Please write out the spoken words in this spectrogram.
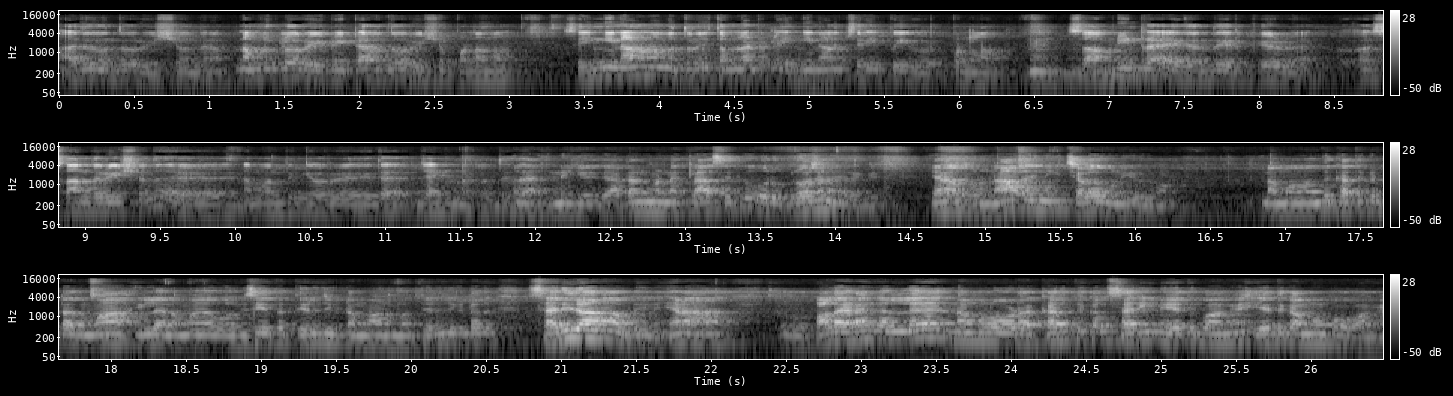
அது வந்து ஒரு விஷயம் வந்து நம்ம- நம்மளுக்குள்ள ஒரு யூனிட்டாக வந்து ஒரு விஷயம் பண்ணணும். ஸோ எங்கேனாலும் நம்ம துணி தமிழ்நாட்டுக்குள்ள எங்கேனாலும் சரி போய் ஒர்க் பண்ணலாம். ஸோ அப்படின்ற இது வந்து இருக்கு. ஸோ அந்த ஒரு விஷயம் வந்து நம்ம வந்து இங்கே ஒரு இதை ஜாயின் பண்ணது வந்து இன்னைக்கு அட்டன் பண்ண கிளாஸுக்கு ஒரு பிரோஜனம் இருக்குது ஏன்னா ஒரு நாளை இன்னைக்கு செலவு பண்ணியிருக்கிறோம் நம்ம வந்து கற்றுக்கிட்டதுமா இல்லை நம்ம ஒரு விஷயத்தை தெரிஞ்சுக்கிட்டோமா? நம்ம தெரிஞ்சுக்கிட்டது சரிதானா அப்படின்னு? ஏன்னா பல இடங்கள்ல நம்மளோட கருத்துக்கள் சரின்னு ஏற்றுக்குவாங்க ஏற்றுக்காம போவாங்க.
